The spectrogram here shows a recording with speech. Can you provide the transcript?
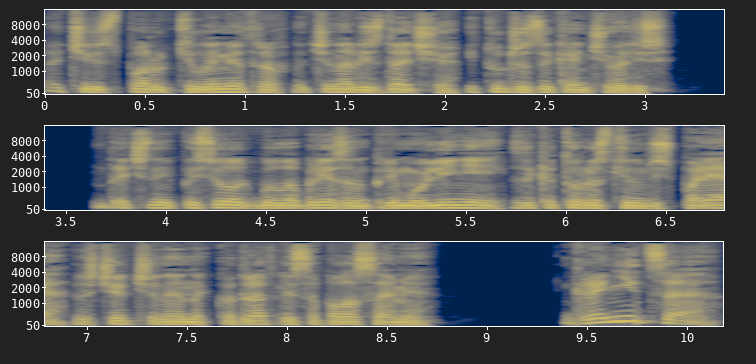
а через пару километров начинались дачи и тут же заканчивались. Дачный поселок был обрезан прямой линией, за которой скинулись поля, расчерченные на квадрат лесополосами. «Граница!»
